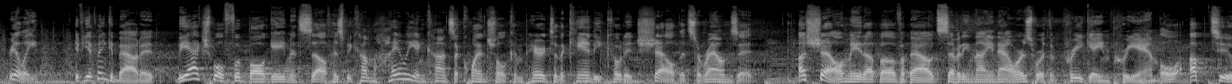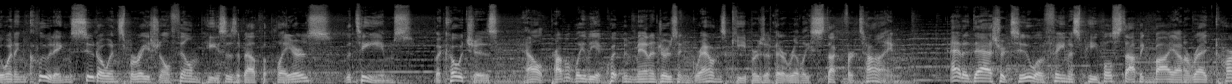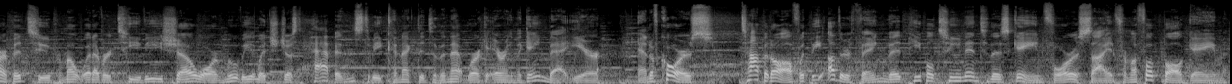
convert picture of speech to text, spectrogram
Really, if you think about it, the actual football game itself has become highly inconsequential compared to the candy coated shell that surrounds it. A shell made up of about 79 hours worth of pre-game preamble, up to and including pseudo inspirational film pieces about the players, the teams, the coaches, hell, probably the equipment managers and groundskeepers if they're really stuck for time. Add a dash or two of famous people stopping by on a red carpet to promote whatever TV show or movie which just happens to be connected to the network airing the game that year. And of course, top it off with the other thing that people tune into this game for aside from a football game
